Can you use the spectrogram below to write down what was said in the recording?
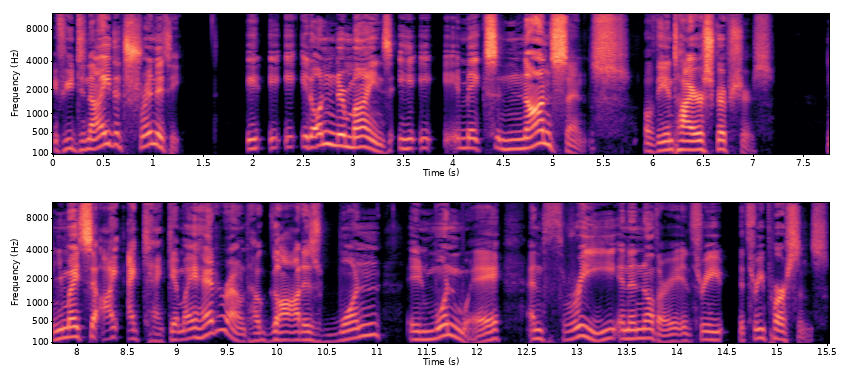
if you deny the Trinity, it, it, it undermines, it, it, makes nonsense of the entire scriptures. And you might say, I, I can't get my head around how God is one in one way and three in another, in three three persons.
